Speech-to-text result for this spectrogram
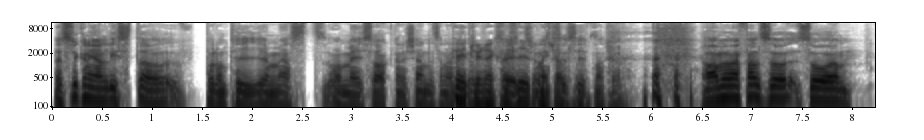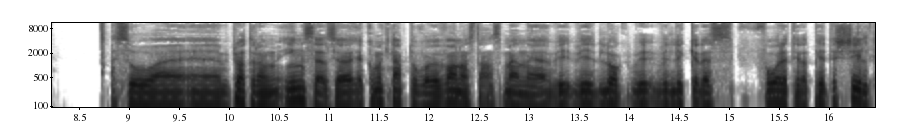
jag skulle kunna göra en lista på de tio mest av mig saknade kändisarna. Patreon-exklusivt Patreon-exklusivt material. ja, men i alla fall så, så, så eh, vi pratade om incels. Jag, jag kommer knappt ihåg var vi var någonstans. Men eh, vi, vi, låg, vi, vi lyckades få det till att Peter Schilt...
